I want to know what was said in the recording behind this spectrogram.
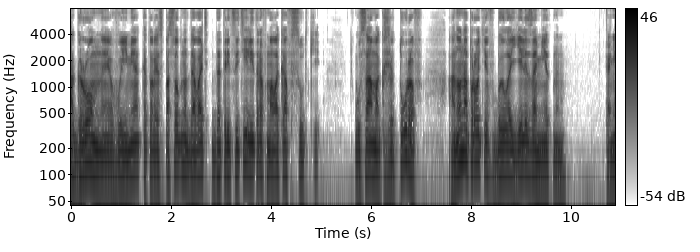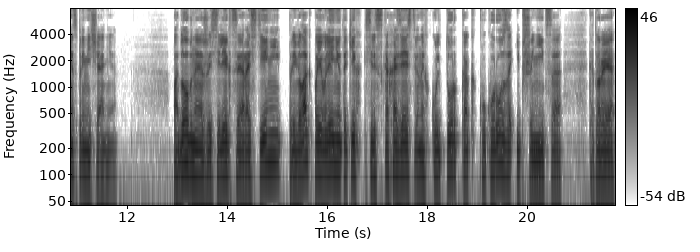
огромное вымя, которое способно давать до 30 литров молока в сутки. У самок же туров оно, напротив, было еле заметным. Конец примечания. Подобная же селекция растений привела к появлению таких сельскохозяйственных культур, как кукуруза и пшеница, которые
